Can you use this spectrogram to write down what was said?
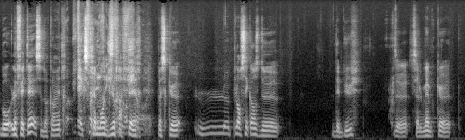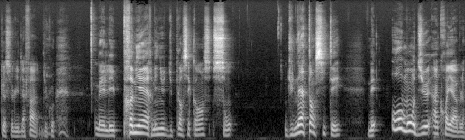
Bon, le fait est, ça doit quand même être extrêmement dur à faire. Parce que le plan séquence de début, de... c'est le même que, que celui de la fin, du coup. Mais les premières minutes du plan séquence sont d'une intensité, mais oh mon dieu, incroyable.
